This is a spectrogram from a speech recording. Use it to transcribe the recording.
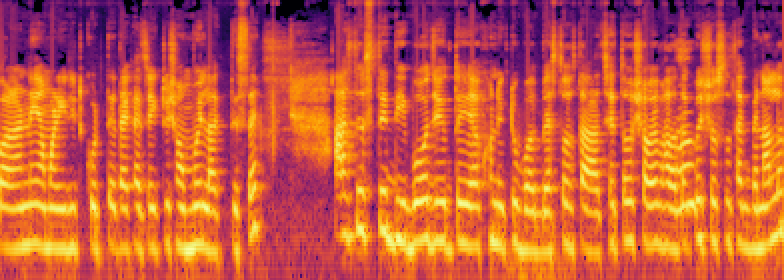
করার নেই, আমার এডিট করতে দেখা যায় একটু সময় লাগতেছে। আস্তে আস্তে দিব, যেহেতু এখন একটু ব্যস্ততা আছে, তো সবাই ভালো থাকবে সুস্থ থাকবেন, আল্লাহ।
